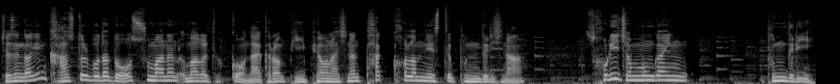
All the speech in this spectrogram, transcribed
제 생각엔 가수들보다도 수많은 음악을 듣고 날카로운 비평을 하시는 팝 칼럼니스트 분들이시나 소리 전문가인 분들이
